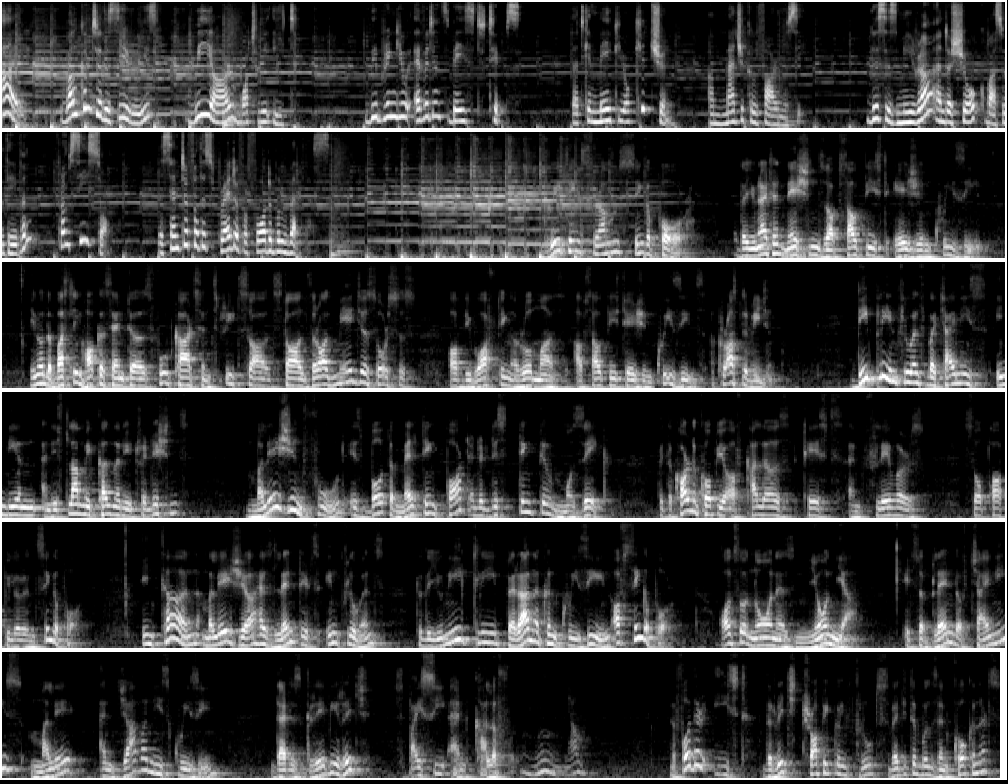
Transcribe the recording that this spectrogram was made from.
Hi, welcome to the series We Are What We Eat. We bring you evidence based tips that can make your kitchen a magical pharmacy. This is Meera and Ashok Vasudevan from Seesaw, the Center for the Spread of Affordable Wellness. Greetings from Singapore, the United Nations of Southeast Asian cuisine. You know, the bustling hawker centers, food carts, and street stalls are all major sources of the wafting aromas of Southeast Asian cuisines across the region. Deeply influenced by Chinese, Indian, and Islamic culinary traditions, Malaysian food is both a melting pot and a distinctive mosaic with a cornucopia of colors, tastes, and flavors so popular in Singapore. In turn, Malaysia has lent its influence to the uniquely Peranakan cuisine of Singapore, also known as Nyonya. It's a blend of Chinese, Malay, and Javanese cuisine that is gravy rich, spicy, and colorful. Mm, yum. Now, further east, the rich tropical fruits, vegetables, and coconuts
